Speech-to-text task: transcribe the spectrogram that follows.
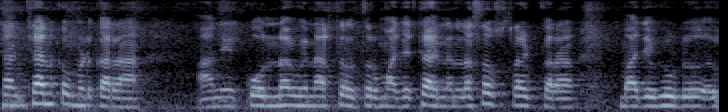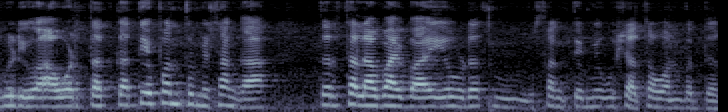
छान छान कमेंट करा. आणि कोण नवीन असेल तर माझ्या चॅनलला सबस्क्राईब करा. माझे व्हिडिओ व्हिडिओ आवडतात का ते पण तुम्ही सांगा. तर चला बाय बाय. एवढंच सांगते मी उषा चव्हाणबद्दल.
